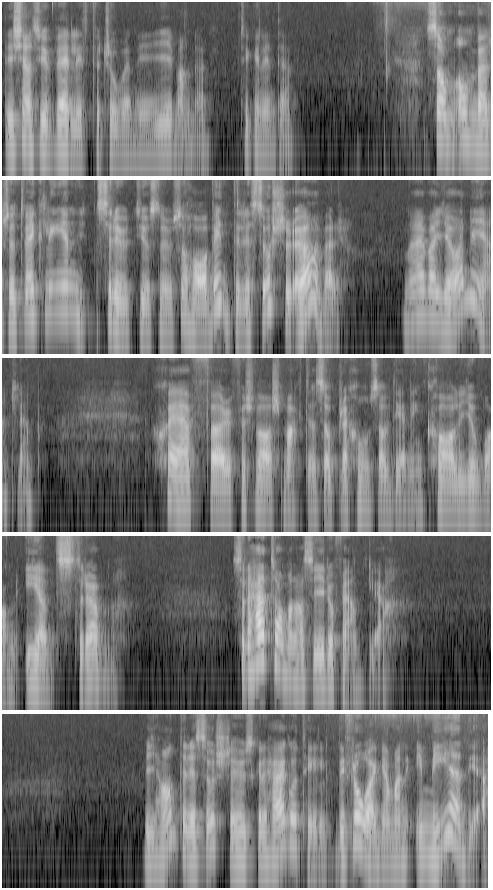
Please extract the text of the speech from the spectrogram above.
Det känns ju väldigt förtroendeingivande. Tycker ni inte? Som omvärldsutvecklingen ser ut just nu så har vi inte resurser över. Nej, vad gör ni egentligen? chef för Försvarsmaktens operationsavdelning Carl Johan Edström. Så det här tar man alltså i det offentliga. Vi har inte resurser, hur ska det här gå till? Det frågar man i media.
